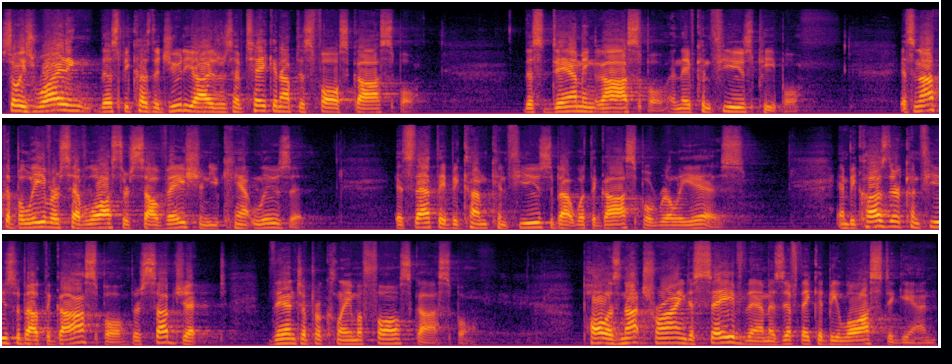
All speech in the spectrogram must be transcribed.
So he's writing this because the Judaizers have taken up this false gospel this damning gospel, and they've confused people. It's not that believers have lost their salvation, you can't lose it. It's that they become confused about what the gospel really is. And because they're confused about the gospel, they're subject then to proclaim a false gospel. Paul is not trying to save them as if they could be lost again.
